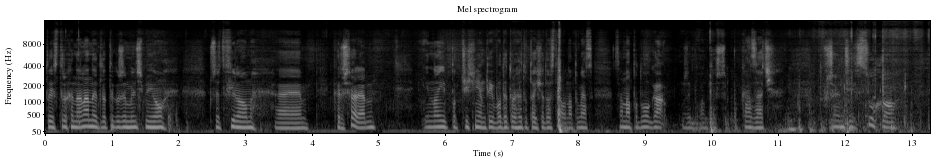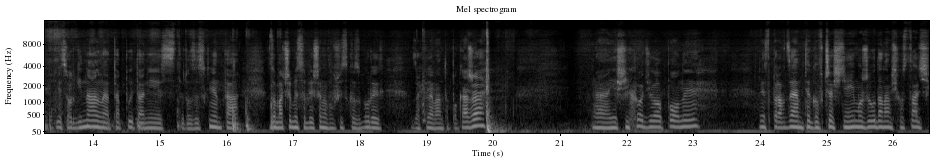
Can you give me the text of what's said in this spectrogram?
To jest trochę nalane, dlatego że myliśmy ją przed chwilą e, kersherem i no i pod ciśnieniem tej wody trochę tutaj się dostało. Natomiast sama podłoga, żeby Wam to jeszcze pokazać, tu wszędzie jest sucho, jest oryginalna, ta płyta nie jest rozeschnięta. Zobaczymy sobie jeszcze na to wszystko z góry, za chwilę Wam to pokażę. E, jeśli chodzi o opony, nie sprawdzałem tego wcześniej. Może uda nam się ustalić,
